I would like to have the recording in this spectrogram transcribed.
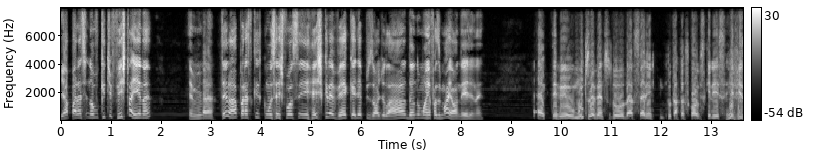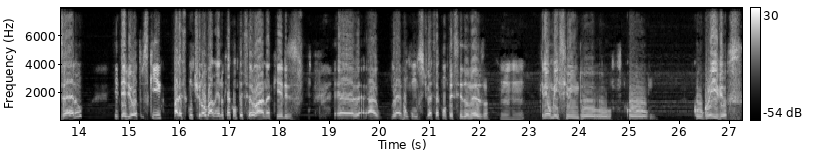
E aparece novo Kit Fisto aí, né? É, É. Sei lá, parece que como se vocês fossem reescrever aquele episódio lá, dando uma ênfase maior nele, né? É, teve muitos eventos do, da série do Tartaskovs que eles refizeram. E teve outros que parece que continuou valendo o que aconteceu lá, né? Que eles é, levam como se tivesse acontecido mesmo. Uhum. Que nem o Mace Windu com, com o Grievous.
